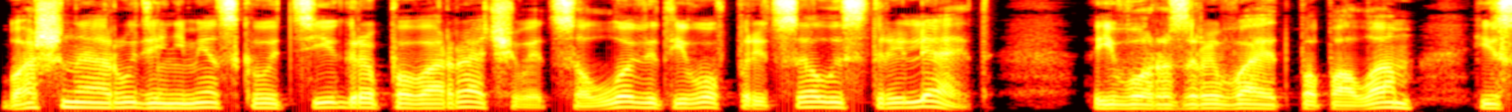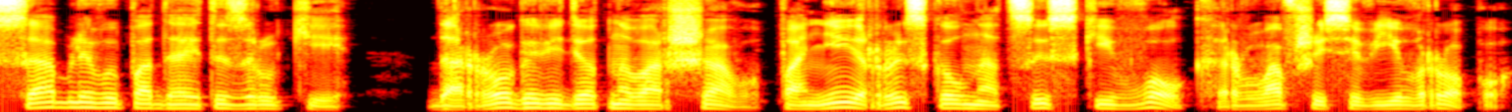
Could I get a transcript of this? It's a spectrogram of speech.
Башенное орудие немецкого «Тигра» поворачивается, ловит его в прицел и стреляет. Его разрывает пополам, и сабля выпадает из руки. Дорога ведет на Варшаву, по ней рыскал нацистский волк, рвавшийся в Европу.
